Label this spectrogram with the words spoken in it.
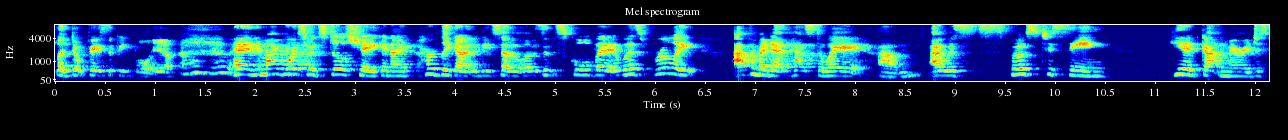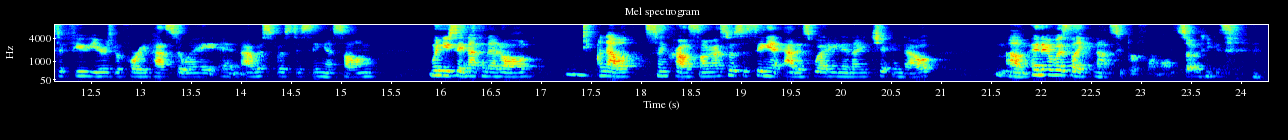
Like don't face the people, you know. Oh? And my voice would still shake, and I hardly got any solos in school. But it was really after my dad passed away. Um, I was supposed to sing. He had gotten married just a few years before he passed away, and I was supposed to sing a song. When you say nothing at all, an Alison Krauss song. I was supposed to sing it at his wedding, and I chickened out. Mm-hmm. Um, and it was like not super formal, so he was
